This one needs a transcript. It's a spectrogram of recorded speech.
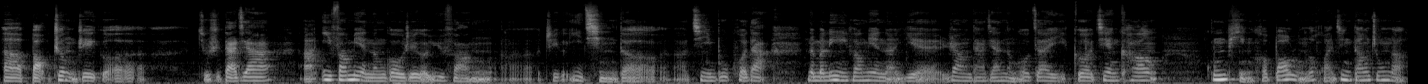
呃，保证这个就是大家啊，一方面能够这个预防呃这个疫情的呃进一步扩大，那么另一方面呢，也让大家能够在一个健康、公平和包容的环境当中呢，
